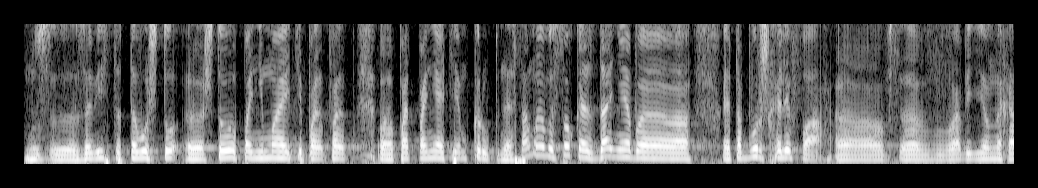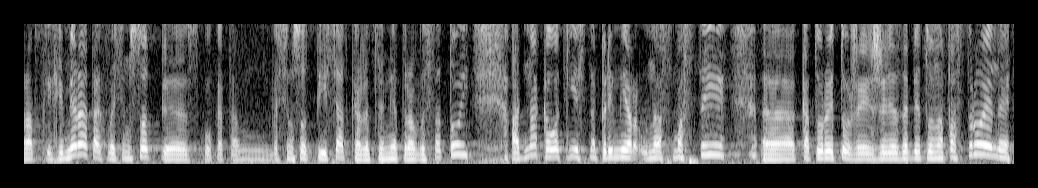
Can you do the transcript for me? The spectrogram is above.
Ну, с- зависит от того, что, э, что вы понимаете по- по- э, под понятием крупное. Самое высокое здание э, это Бурж-Халифа э, в, в Объединенных Арабских Эмиратах, 800, э, сколько там, 850, кажется, метров высотой. Однако вот есть, например, у нас мосты, э, которые тоже из железобетона построены,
